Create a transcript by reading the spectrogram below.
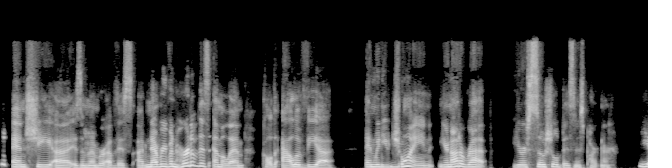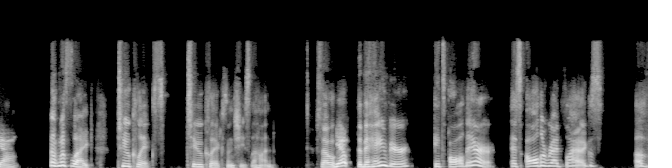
and she uh, is a member of this. I've never even heard of this MLM called Alavia. And when you join, you're not a rep, you're a social business partner. yeah It was like two clicks, two clicks, and she's the hun. So yep the behavior, it's all there. It's all the red flags of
